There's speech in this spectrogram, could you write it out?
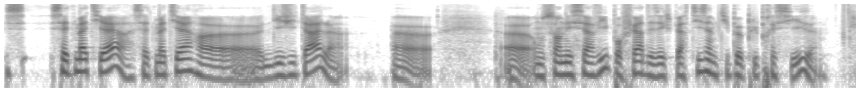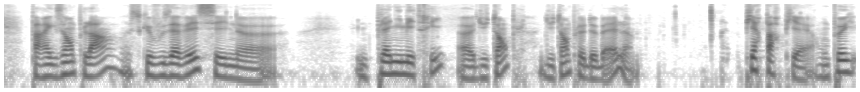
cette matière, cette matière digitale, on s'en est servi pour faire des expertises un petit peu plus précises. Par exemple, là, ce que vous avez, c'est une, une planimétrie du temple, du temple de Belle pierre par pierre. On peut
